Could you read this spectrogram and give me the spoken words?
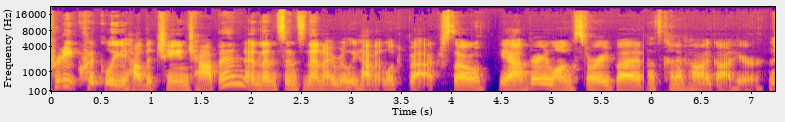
pretty quickly how the change happened. And then since then, I really haven't looked back. So yeah, very long story, but that's kind of how I got here.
